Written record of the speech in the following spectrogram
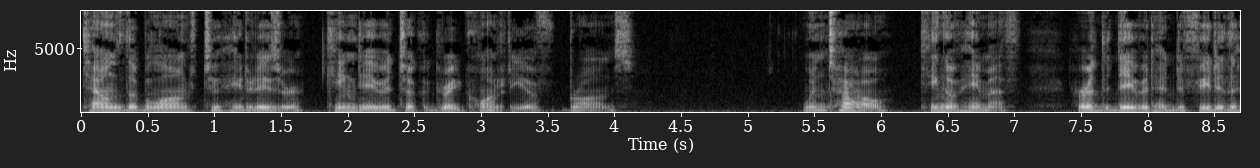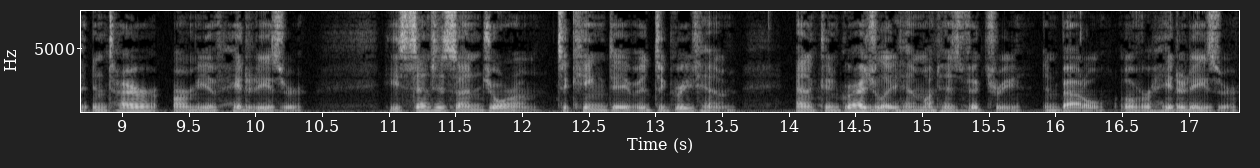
towns that belonged to Hadadezer. King David took a great quantity of bronze. When Tou, king of Hamath, heard that David had defeated the entire army of Hadadezer, he sent his son Joram to King David to greet him and congratulate him on his victory in battle over Hadadezer,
